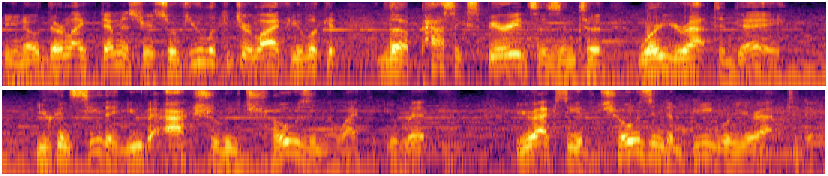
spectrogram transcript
You know, their life demonstrates. So if you look at your life, you look at the past experiences into where you're at today, you can see that you've actually chosen the life that you live. You actually have chosen to be where you're at today.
